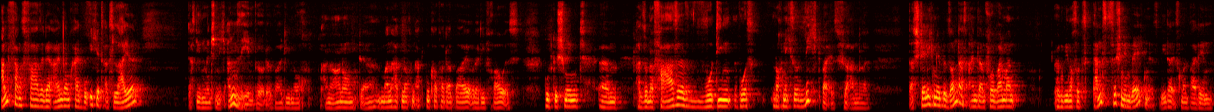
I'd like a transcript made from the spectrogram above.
Anfangsphase der Einsamkeit, wo ich jetzt als Laie das diesen Menschen nicht ansehen würde, weil die noch, keine Ahnung, der Mann hat noch einen Aktenkoffer dabei oder die Frau ist gut geschminkt. Ähm, also so eine Phase, wo, die, wo es noch nicht so sichtbar ist für andere. Das stelle ich mir besonders einsam vor, weil man irgendwie noch so ganz zwischen den Welten ist. Weder ist man bei den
